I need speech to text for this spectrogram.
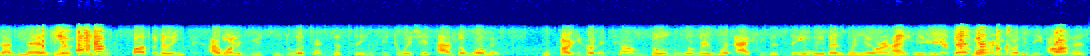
that men were taking responsibility, I wanted you to look at the same situation as a woman. Are you going to tell those women were acting the same way that women are acting here? Or are you going to be honest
